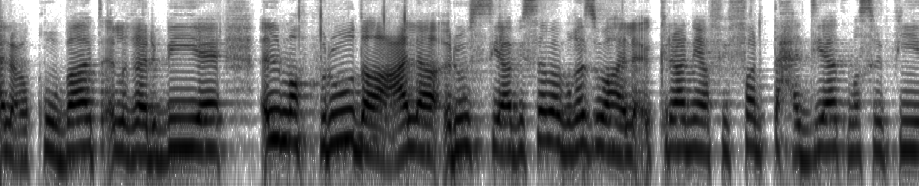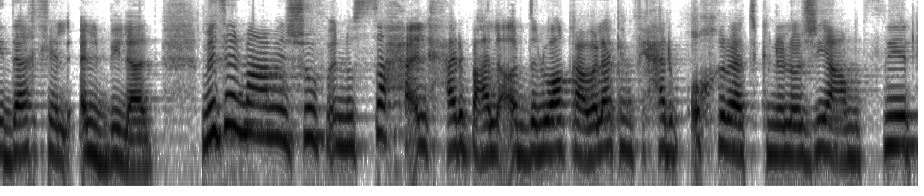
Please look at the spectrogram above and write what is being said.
العقوبات الغربية المفروضة على روسيا بسبب غزوها لأوكرانيا في فرض تحديات مصرفية داخل البلاد. مثل ما عم نشوف إنه صح الحرب على أرض الواقع ولكن في حرب أخرى تكنولوجية عم تصير.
